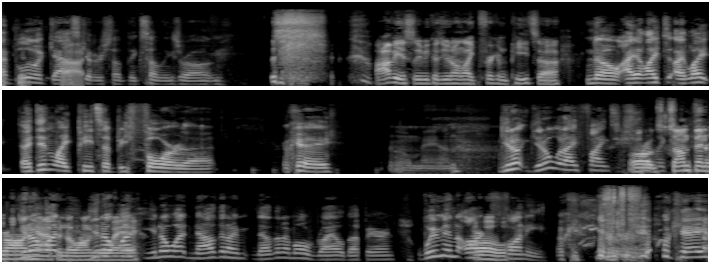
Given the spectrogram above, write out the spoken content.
I blew a gasket or something. Something's wrong. Obviously, because you don't like freaking pizza. No, I liked. I like. I didn't like pizza before that. Okay. Oh man. You know. You know what I find Well, extremely. something wrong you know what? happened along you the know way. what? You know what? Now that I'm now that I'm all riled up, Aaron, women aren't Oh. funny. Okay. okay.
